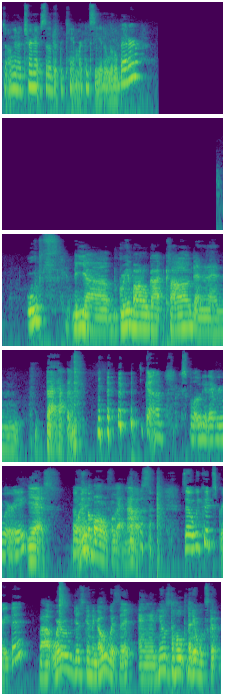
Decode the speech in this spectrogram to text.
So I'm going to turn it so that the camera can see it a little better. Oops. The uh, green bottle got clogged and then that happened. kind of exploded everywhere, eh? Yes. Well, in the bottle for that, not us. So we could scrape it, but we're just gonna go with it, and here's the hope that it looks good.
